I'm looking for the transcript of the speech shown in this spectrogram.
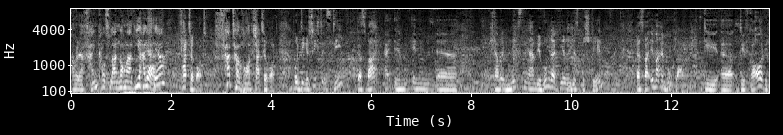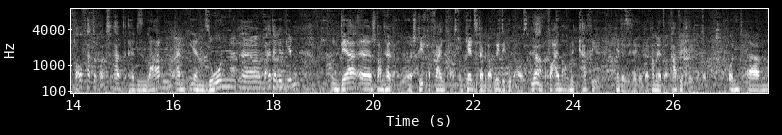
Aber der Feinkostladen nochmal, wie heißt der? Vaterott. Vaterott. Vaterott. Und die Geschichte ist die, das war in, in äh, ich glaube, im nächsten Jahr haben die 100-jähriges Bestehen. Das war immer ein Buchladen. Die, äh, die Frau, die Frau Vaterott, hat äh, diesen Laden an ihren Sohn äh, weitergegeben. Und der äh, stand halt, äh, steht auf Feinkost und kennt sich damit auch richtig gut aus. Ja. Vor allem auch mit Kaffee kennt er sich sehr gut. Da kann man jetzt auch Kaffee trinken und so. Und ähm,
